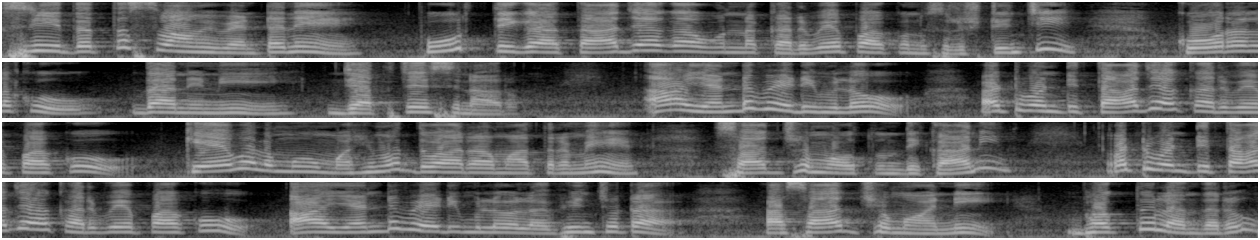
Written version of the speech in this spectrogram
శ్రీ దత్తస్వామి వెంటనే పూర్తిగా తాజాగా ఉన్న కరివేపాకును సృష్టించి కూరలకు దానిని జత చేసినారు. ఆ ఎండవేడిమిలో అటువంటి తాజా కరివేపాకు కేవలము మహిమ ద్వారా మాత్రమే సాధ్యమవుతుంది. కానీ అటువంటి తాజా కరివేపాకు ఆ ఎండవేడిమిలో లభించుట అసాధ్యము అని భక్తులందరూ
